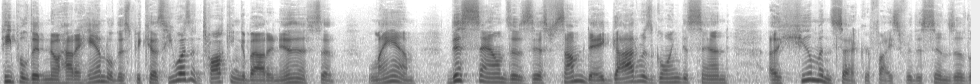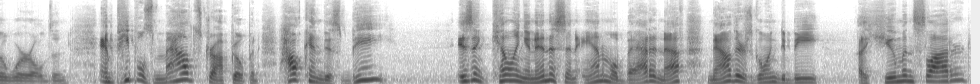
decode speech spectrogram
People didn't know how to handle this because he wasn't talking about an innocent lamb. This sounds as if someday God was going to send a human sacrifice for the sins of the world. And, and people's mouths dropped open. How can this be? Isn't killing an innocent animal bad enough? Now there's going to be a human slaughtered?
